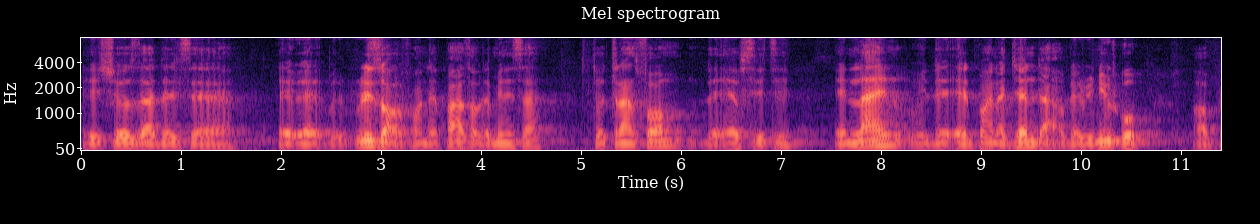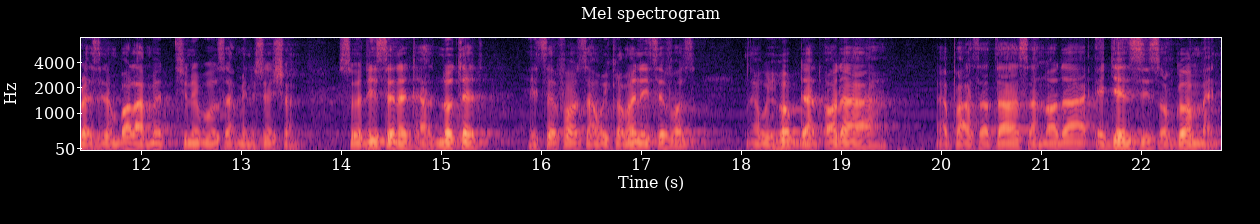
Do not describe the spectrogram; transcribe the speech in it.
It shows that there is a, a, a resolve on the part of the Minister to transform the FCT in line with the eight-point agenda of the renewed hope of President Bola Ahmed Tinubu's administration. So this Senate has noted his efforts and we commend his efforts and we hope that other uh, parastatals and other agencies of government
